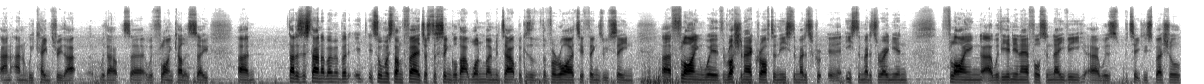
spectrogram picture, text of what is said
and, and we came through that without uh, with flying colours. So um, that is a stand-up moment, but it, it's almost unfair just to single that one moment out because of the variety of things we've seen. Uh, flying with Russian aircraft in the Eastern, Mediter uh, Eastern Mediterranean, flying uh, with the Indian Air Force and Navy uh, was particularly special.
